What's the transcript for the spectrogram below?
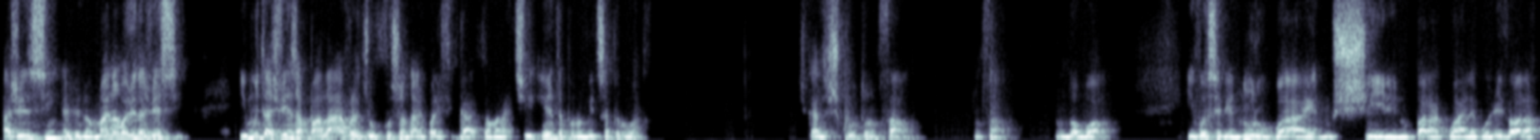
Às vezes sim, às vezes não, mas na maioria das vezes sim. E muitas vezes a palavra de um funcionário qualificado do Itamaraty entra por um vídeo e sai pelo outro. Os caras escutam, não falam, não falam, não dão bola. E você vê no Uruguai, no Chile, no Paraguai, na Bolívia, olha,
